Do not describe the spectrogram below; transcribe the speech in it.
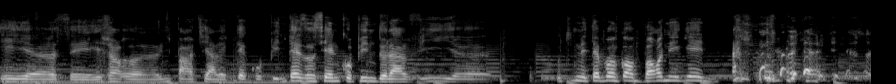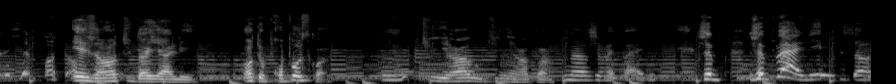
Et euh, c'est genre euh, une partie avec tes copines, tes anciennes copines de la vie où tu n'étais pas encore born again. Et genre, tu dois y aller. On te propose quoi. Mhm. Tu iras ou tu n'iras pas. Non, je vais pas aller. Je, je peux aller, genre,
